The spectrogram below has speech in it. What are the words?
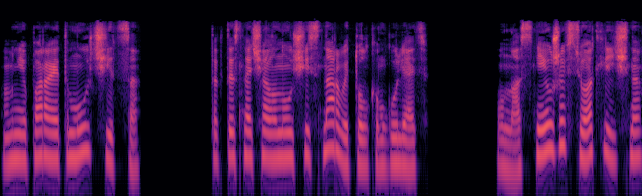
Мне пора этому учиться. Так ты сначала научись с Нарвой толком гулять. У нас с ней уже все отлично».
